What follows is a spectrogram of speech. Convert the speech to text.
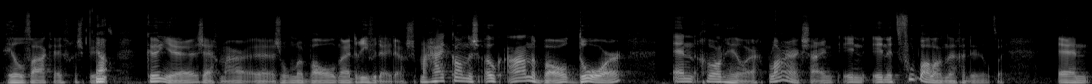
heel vaak heeft gespeeld, kun je zeg maar uh, zonder bal naar drie verdedigers. Maar hij kan dus ook aan de bal door en gewoon heel erg belangrijk zijn in, in het voetballende gedeelte. En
